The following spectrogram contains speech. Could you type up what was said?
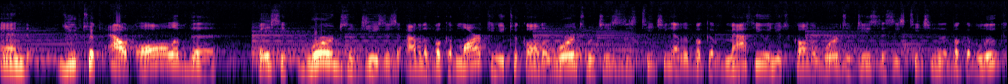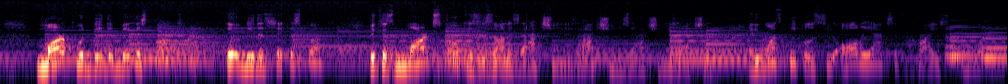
and you took out all of the basic words of Jesus out of the book of Mark, and you took all the words where Jesus is teaching out of the book of Matthew, and you took all the words of Jesus as he's teaching in the book of Luke, Mark would be the biggest book. It would be the thickest book. Because Mark's focus is on his action, his action, his action, his action. And he wants people to see all the acts of Christ and be overwhelmed.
